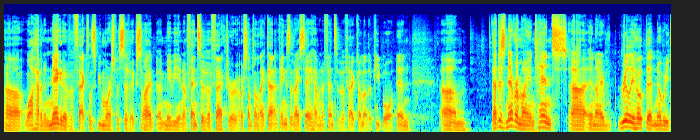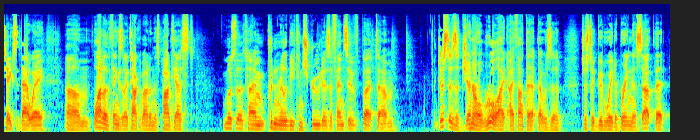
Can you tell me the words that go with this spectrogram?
Uh, while having a negative effect, let's be more specific. So, I, uh, maybe an offensive effect or, or something like that. Things that I say have an offensive effect on other people, and um, that is never my intent, uh, and I really hope that nobody takes it that way. Um, a lot of the things that I talk about in this podcast, most of the time, couldn't really be construed as offensive, but um, just as a general rule, I, I, thought that that was a just a good way to bring this up. That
